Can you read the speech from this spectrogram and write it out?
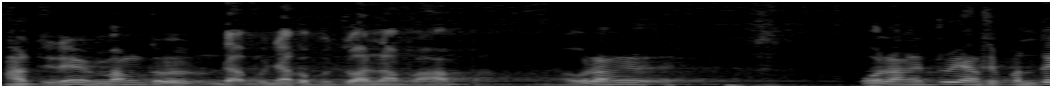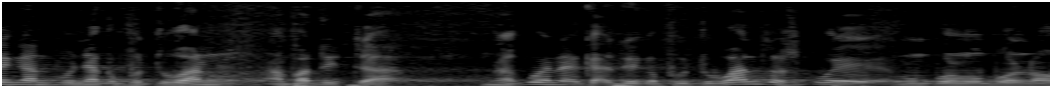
artinya memang tidak punya kebutuhan apa-apa. Nah, orang orang itu yang dipentingkan punya kebutuhan apa tidak? Nah kue gak di kebutuhan terus kue ngumpul-ngumpul no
